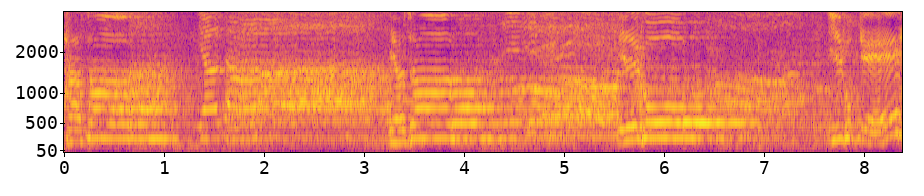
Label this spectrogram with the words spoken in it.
다섯, 여섯, 일곱, 일곱 개.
